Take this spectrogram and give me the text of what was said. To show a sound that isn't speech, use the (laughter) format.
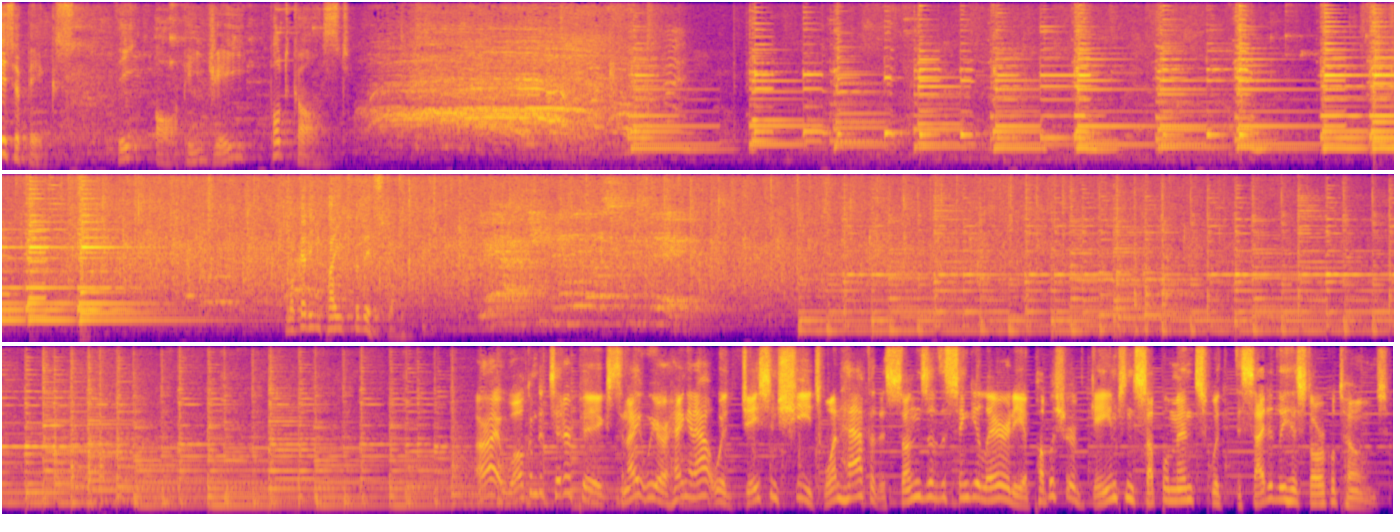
Titterpigs, the RPG podcast. Am I getting paid for this, Joe? Titterpigs. Tonight we are hanging out with Jason Sheets, one half of the Sons of the Singularity, a publisher of games and supplements with decidedly historical tones.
